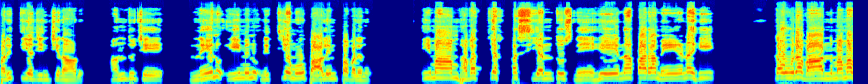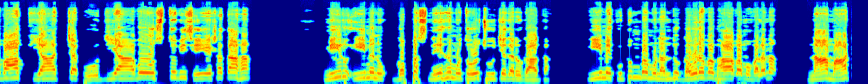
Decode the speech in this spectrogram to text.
పరిత్యజించినాడు. అందుచే నేను ఈమెను నిత్యము పాలింపవలను. ఇమాం భవత్య పశ్యంతు స్నేహేన పరమేణ హి. గౌరవాన్ మమ వాక్యాచ్చ పూజ్యావోస్తు విశేషత. మీరు ఈమెను గొప్ప స్నేహముతో చూచెదరుగాక. ఈమె కుటుంబమునందు గౌరవభావము వలన నా మాట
